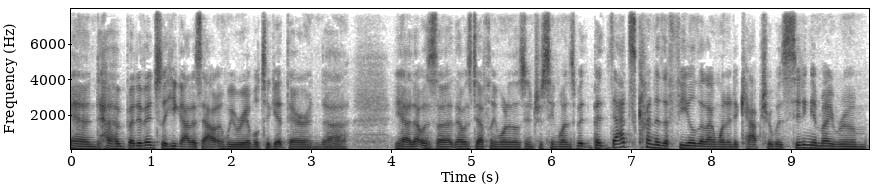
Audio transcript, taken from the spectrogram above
and uh, but eventually he got us out and we were able to get there. And uh, yeah that was uh, that was definitely one of those interesting ones. But but that's kind of the feel that I wanted to capture was sitting in my room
